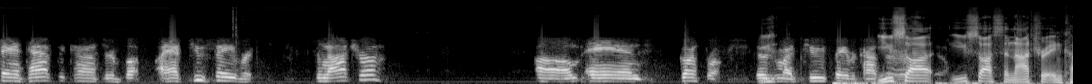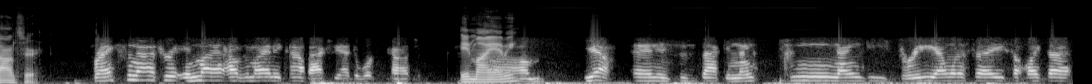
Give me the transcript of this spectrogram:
Fantastic concert, but I have two favorites: Sinatra, um, and Garth Brooks. Those are my two favorite concerts. You saw you saw Sinatra in concert Frank Sinatra in my. I was a Miami cop. I actually had to work the concert. in Miami. Um, yeah, and this is back in 1993. I want to say something like that.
